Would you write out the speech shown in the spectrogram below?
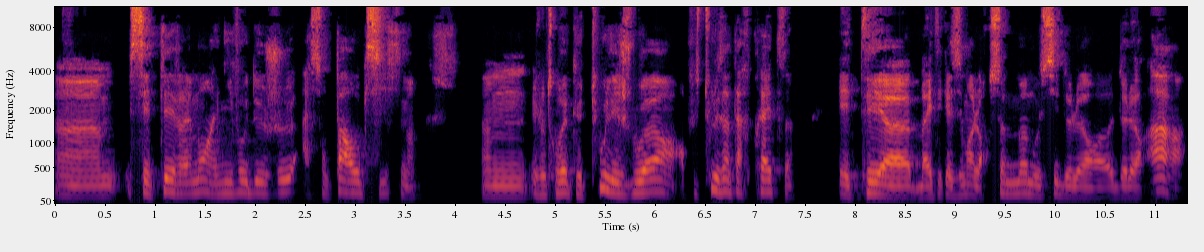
Euh, c'était vraiment un niveau de jeu à son paroxysme. Euh, je trouvais que tous les joueurs, en plus tous les interprètes, étaient, euh, bah, étaient quasiment à leur summum aussi de leur, de leur art.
